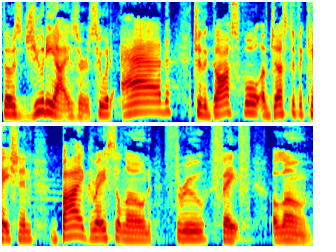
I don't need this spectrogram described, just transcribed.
those Judaizers who would add to the gospel of justification by grace alone through faith alone.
